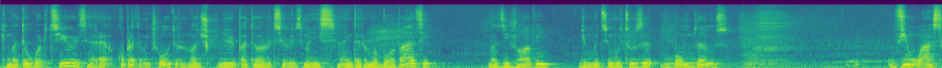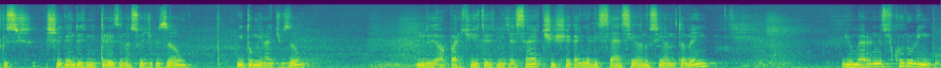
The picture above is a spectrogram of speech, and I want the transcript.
que bateu o World Series. Era completamente outro lógico de bater o World Series mas ainda era uma boa base base jovem de muitos e muitos bons anos viu o Astros chegar em 2013 na sua divisão e dominar a divisão. A partir de 2017, chegar em LCS ano sim ano também. E o Mariners ficou no limbo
